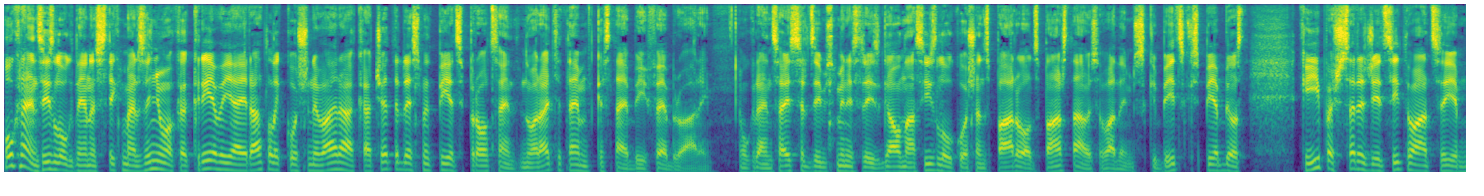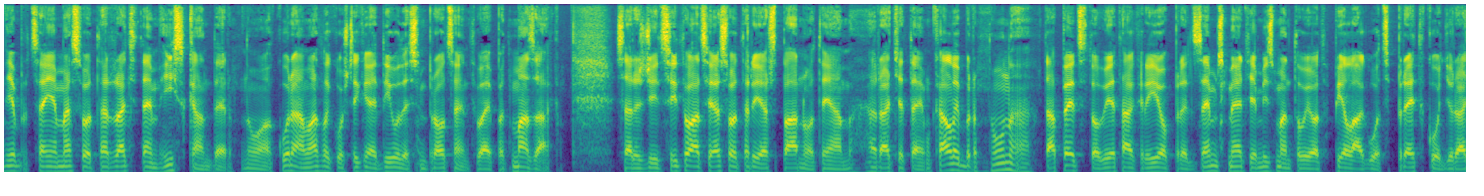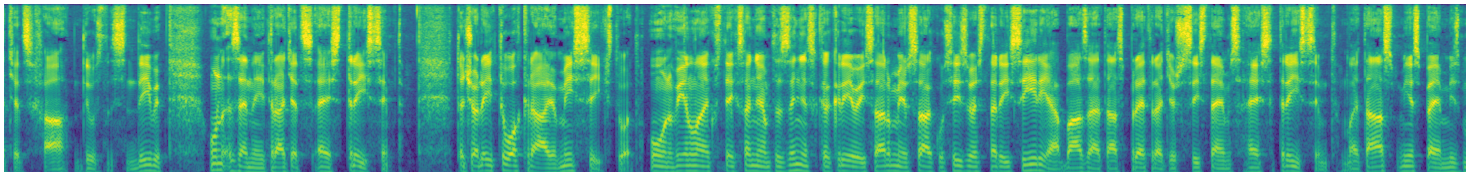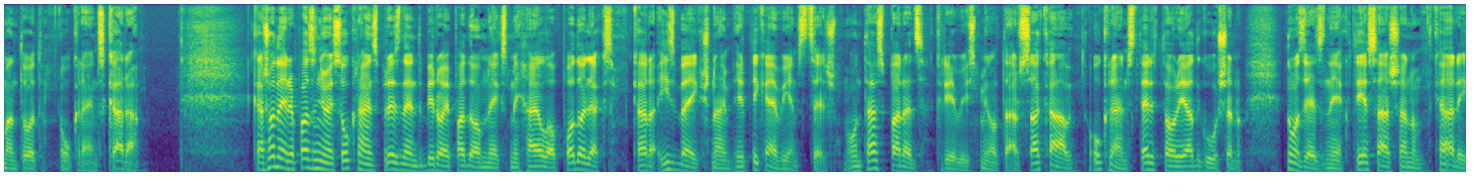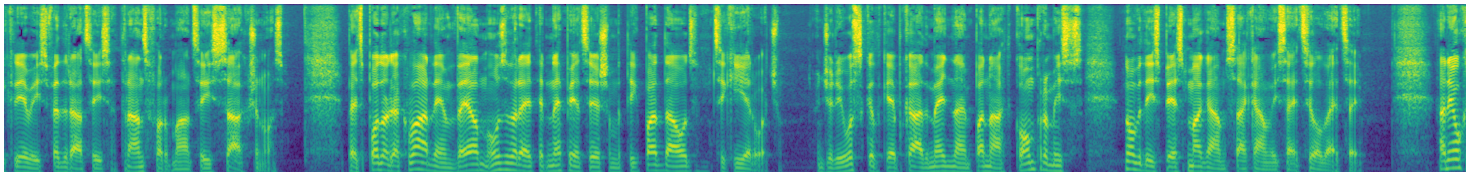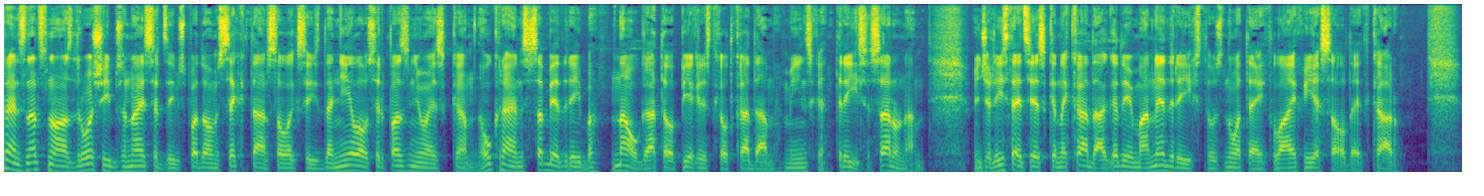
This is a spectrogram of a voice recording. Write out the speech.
Ukrainas izlūkdienas tikmēr ziņo, ka Krievijai ir atlikuši ne vairāk kā 45% no raķetēm, kas tai bija februārī. Ukrainas aizsardzības ministrijas galvenās izlūkošanas pārvaldes pārstāvis Vadims Skibitskis piebilst, ka īpaši sarežģīta situācija iebrucējiem esot ar raķetēm Iskander, no kurām atlikuši tikai 20% vai pat mazāk. Sarežģīta situācija esot arī ar spārnotajām raķetēm kalibra, un tāpēc to vietā Krievu pret zemes mērķiem izmantojot pielāgotas pretkuģu raķetes H-22 un zenīta raķetes S-300. Taču arī to krājumu izsīkstot, un vienlaikus tiek saņemta ziņa, ziņas, ka Krievijas armija ir sākusi izvest arī Sīrijā bāzētās pretraķešu sistēmas S-300, lai tās iespējami izmantotu Ukrainas karā. Kā šodien ir paziņojis Ukrainas prezidenta biroja padomnieks Mihailo Podoļaks, kara izbeigšanai ir tikai viens ceļš, un tas paredz Krievijas militāru sakāvi, Ukrainas teritoriju atgūšanu, noziedznieku tiesāšanu, kā arī Krievijas federācijas transformācijas sākšanos. Pēc Podoļaka vārdiem vēlme uzvarēt ir nepieciešama tikpat daudz, cik ieroču. Viņš arī uzskata, ka jebkādi mēģinājumi panākt kompromisus novedīs pie smagām sekām visai cilvēcei. Arī Ukrainas Nacionālās drošības un aizsardzības padomas sekretārs Aleksijs Daņīlovs ir paziņojis, ka Ukrainas sabiedrība nav gatava piekrist kaut kādām Mīnska trīs sarunām. Viņš ir izteicies, ka nekādā gadījumā nedrīkst uz noteiktu laiku iesaldēt karu.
